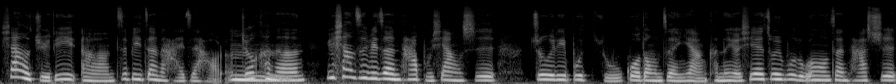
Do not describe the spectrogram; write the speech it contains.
像举例，嗯、自闭症的孩子好了，就可嗯能因为像自闭症，它不像是注意力不足过动症一样，可能有些注意力不足过动症，它是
